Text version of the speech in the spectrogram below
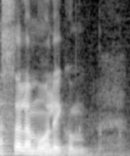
আসসালামু আলাইকুম।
